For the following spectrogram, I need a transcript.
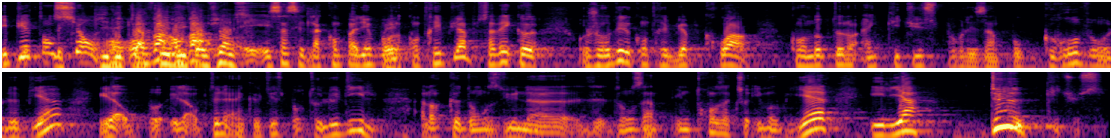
Et puis attention, et ça c'est de l'accompagnement pour le contribuable. Vous savez que aujourd'hui le contribuable croit qu'en obtenant un quitus pour les impôts gros vont le bien, il a, il a obtenu un quitus pour tout le deal. Alors que dans une euh, dans une transaction immobilière, il y a deux quitus.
